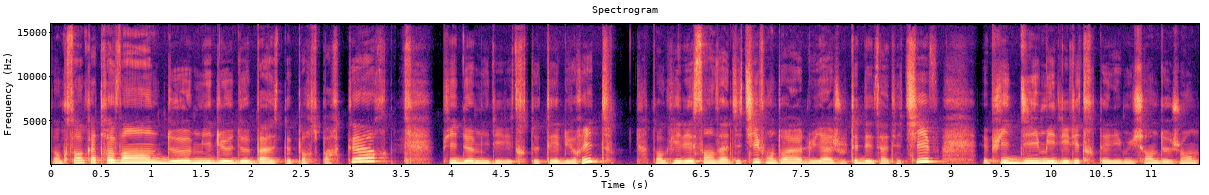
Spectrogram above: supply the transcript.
Donc 182 milieux de base de porte par cœur, puis 2 ml de tellurite. Donc il est sans additif, on doit lui ajouter des additifs. Et puis 10 ml d'émulsion de jaune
